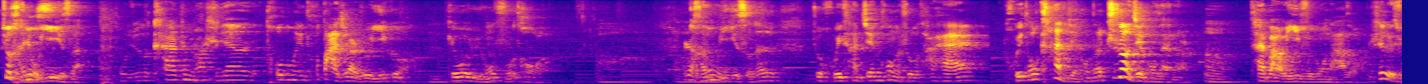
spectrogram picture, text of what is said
就很有意思。我觉得开了这么长时间，偷东西偷大件儿就一个，给我羽绒服偷了，哦，而且很有意思。他就回看监控的时候，他还回头看监控，他知道监控在那儿，嗯他还把我衣服给我拿走。这个就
